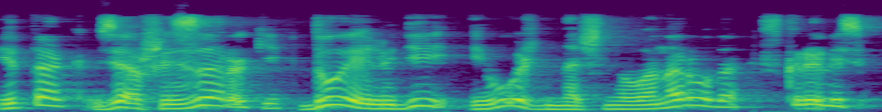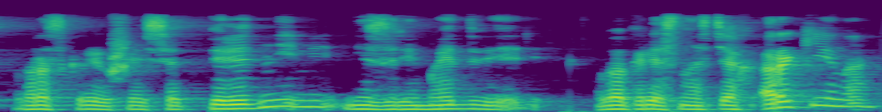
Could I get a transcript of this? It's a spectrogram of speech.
Итак, взявшись за руки, двое людей и вождь ночного народа скрылись в раскрывшейся перед ними незримой двери. В окрестностях Аркина,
